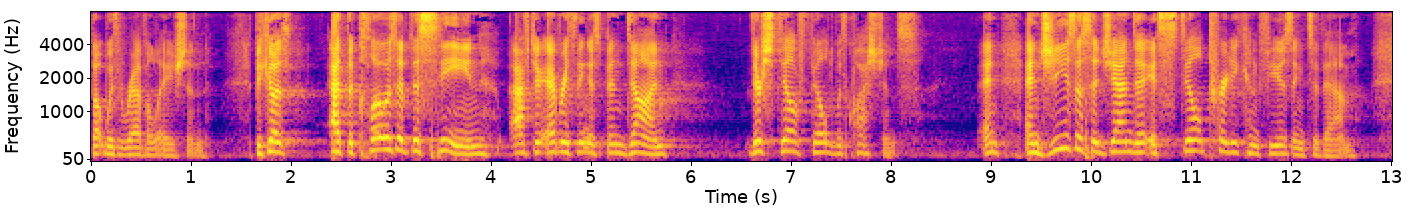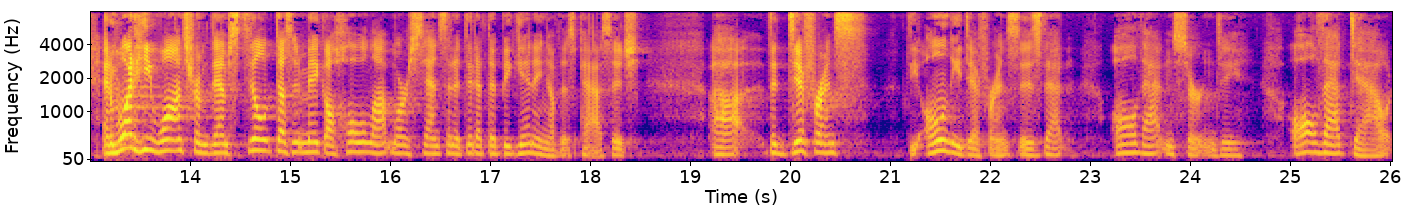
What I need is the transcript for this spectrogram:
but with revelation. Because at the close of this scene, after everything has been done, they're still filled with questions. And, and Jesus' agenda, it's still pretty confusing to them. And what he wants from them still doesn't make a whole lot more sense than it did at the beginning of this passage. Uh, the difference, the only difference, is that all that uncertainty, all that doubt,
